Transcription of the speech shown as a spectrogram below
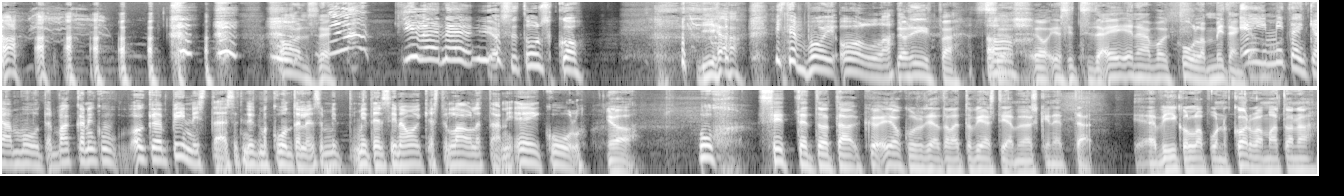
On se. Kivene, jos et usko. Ja, Miten voi olla? no niinpä. Se, Ah. joo, ja sitten sitä ei enää voi kuulla mitenkään. Ei mitenkään muuten. Vaikka niinku oikein pinnistäisi, että nyt mä kuuntelen se, mit, miten siinä oikeasti lauletaan, niin ei kuulu. Joo. Huh. Sitten tota, joku sieltä laittoi viestiä myöskin, että eh, viikonlopun korvamatona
